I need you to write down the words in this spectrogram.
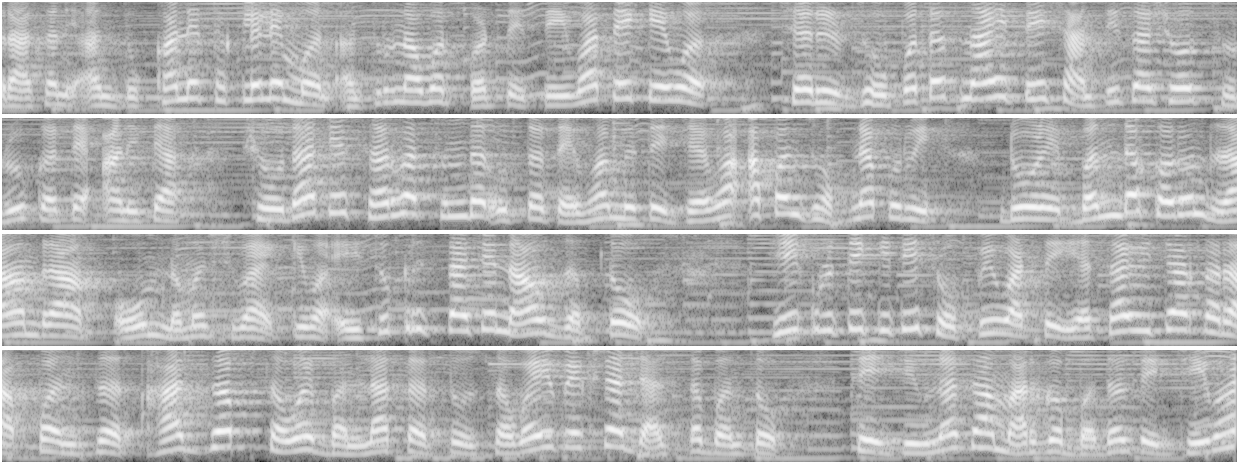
त्रासाने आणि दुःखाने थकलेले मन अंथरुणावर पडते तेव्हा ते केवळ शरीर झोपतच नाही ते शांतीचा शोध सुरू करते आणि त्या शोधाचे सर्वात सुंदर उत्तर तेव्हा मिळते जेव्हा आपण झोपण्यापूर्वी डोळे बंद करून राम राम ओम नम शिवाय किंवा येशू ख्रिस्ताचे नाव जपतो. ही कृती किती सोपी वाटते याचा विचार करा पण जर हा जप सवय बनला तर तो सवयीपेक्षा जास्त बनतो. ते जीवनाचा मार्ग बदलते. जेव्हा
